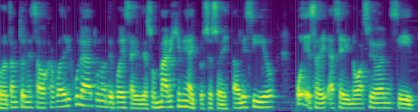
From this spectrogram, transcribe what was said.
Por lo tanto, en esa hoja cuadriculada tú no te puedes salir de esos márgenes, hay procesos establecidos, puedes hacer innovación, sí,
